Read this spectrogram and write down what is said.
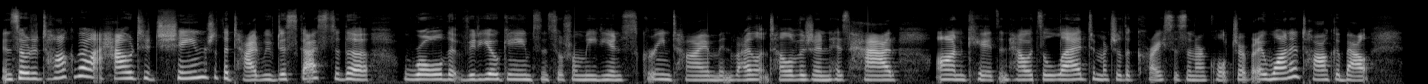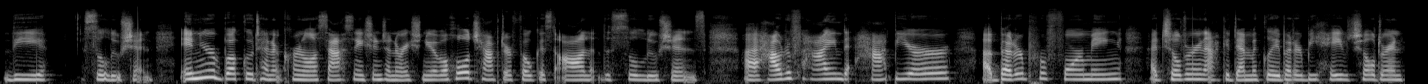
And so, to talk about how to change the tide, we've discussed the role that video games and social media and screen time and violent television has had on kids and how it's led to much of the crisis in our culture. But I want to talk about the solution. In your book, Lieutenant Colonel Assassination Generation, you have a whole chapter focused on the solutions, uh, how to find happier, uh, better performing uh, children academically, better behaved children.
